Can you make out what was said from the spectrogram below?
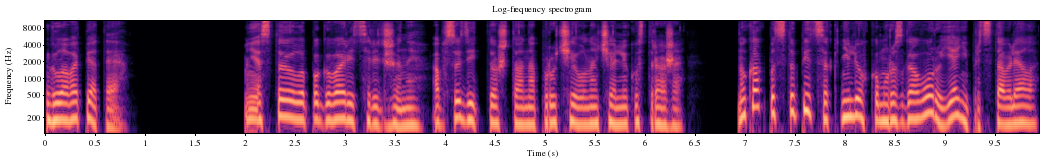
Глава пятая. Мне стоило поговорить с Реджиной, обсудить то, что она поручила начальнику стражи. Но как подступиться к нелегкому разговору, я не представляла.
